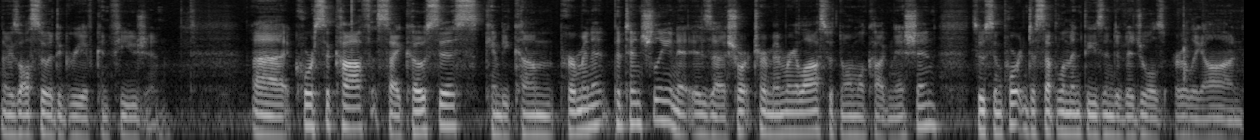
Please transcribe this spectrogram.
There's also a degree of confusion. Uh, Korsakoff psychosis can become permanent potentially, and it is a short term memory loss with normal cognition. So it's important to supplement these individuals early on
